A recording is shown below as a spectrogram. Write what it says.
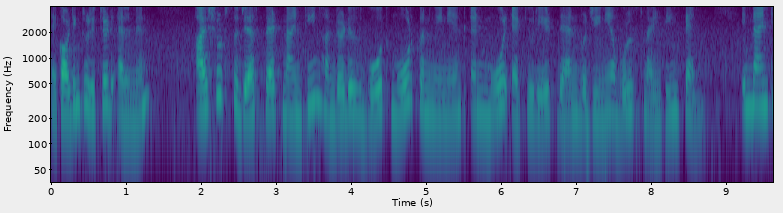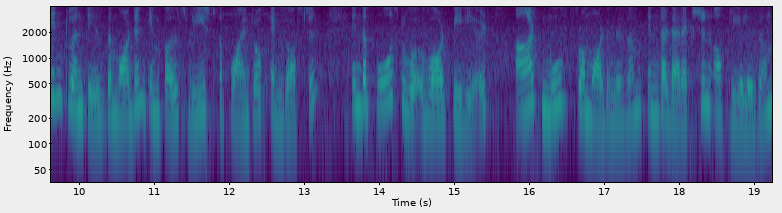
According to Richard Ellman, I should suggest that 1900 is both more convenient and more accurate than Virginia Woolf's 1910. In 1920s, the modern impulse reached a point of exhaustion. In the post-war period, art moved from modernism in the direction of realism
